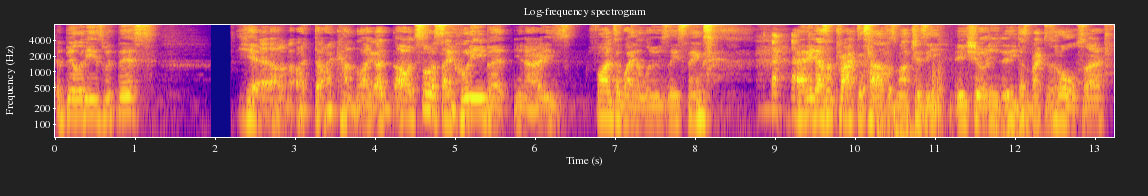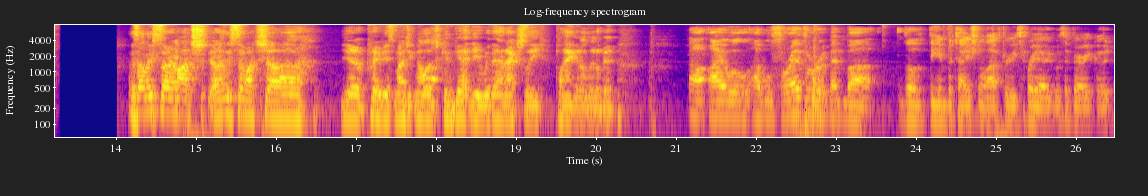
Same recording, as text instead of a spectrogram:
abilities with this. Yeah, I don't know. I, I can't like. I, I would sort of say hoodie, but you know, he's finds a way to lose these things, and he doesn't practice half as much as he, he should. He, he doesn't practice at all. So there's only so much, only so much uh, your previous magic knowledge can get you without actually playing it a little bit. Uh, I will. I will forever remember the the invitational after he 3 0'd with a very good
